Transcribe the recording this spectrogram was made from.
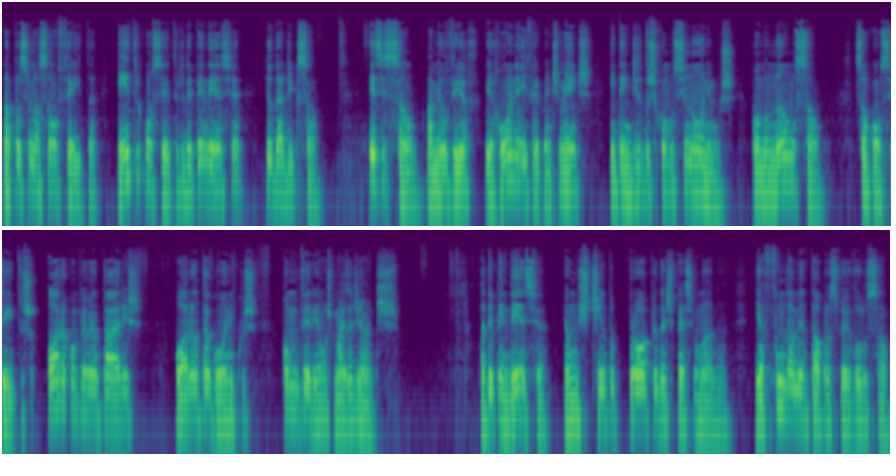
na aproximação feita entre o conceito de dependência e o da adicção. Esses são, a meu ver, errônea e frequentemente entendidos como sinônimos, quando não são. São conceitos ora complementares, ora antagônicos, como veremos mais adiante. A dependência é um instinto próprio da espécie humana e é fundamental para sua evolução.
